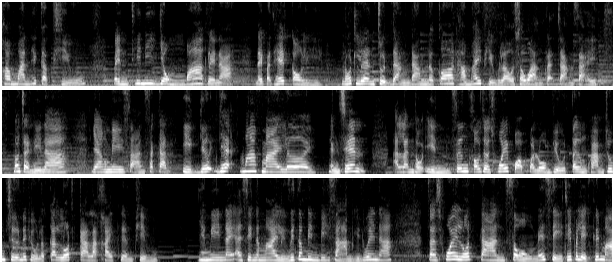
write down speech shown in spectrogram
ความมันให้กับผิว เป็นที่นิยมมากเลยนะ ในประเทศเกาหลี ลดเลือนจุดด่างดำแล้วก็ทำให้ผิวเราสว่างกระจ่างใส นอกจากนี้นะ ยังมีสารสกัดอีกเยอะแยะมากมายเลย อย่างเช่นอะลันโทอิน ซึ่งเขาจะช่วยปลอบประโลมผิวเติมความชุ่มชื้นในผิวแล้วก็ลดการระคายเคืองผิว ยังมีในอะซินามายหรือวิตามิน B3 อีกด้วยนะ จะช่วยลดการส่งเม็ดสีที่ผลิตขึ้นมา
